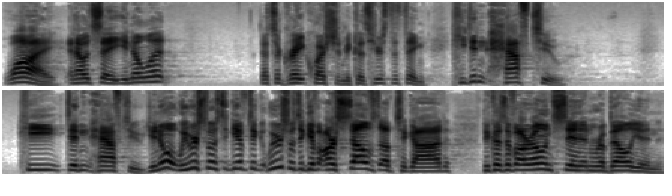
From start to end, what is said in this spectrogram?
Why? And I would say, you know what? That's a great question because here's the thing He didn't have to. He didn't have to. You know what we were supposed to give to we were supposed to give ourselves up to God because of our own sin and rebellion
